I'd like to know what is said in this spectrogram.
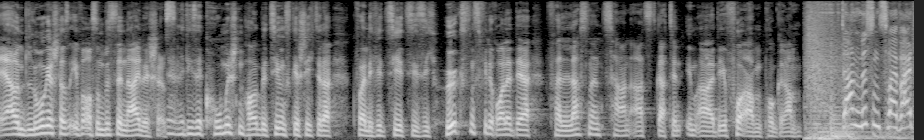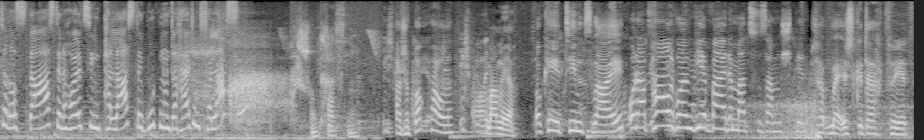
Ja, und logisch, dass Eva auch so ein bisschen neidisch ist. Mit dieser komischen Paul-Beziehungsgeschichte, da qualifiziert sie sich höchstens für die Rolle der verlassenen Zahnarztgattin im ARD-Vorabendprogramm. Dann müssen zwei weitere Stars den holzigen Palast der guten Unterhaltung verlassen. Schon krass, ne? Hast du Bock, Paul? Ich bin Machen wir. Okay, Team 2. Oder Paul, wollen wir beide mal zusammenspielen? Ich hab mir echt gedacht, so jetzt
